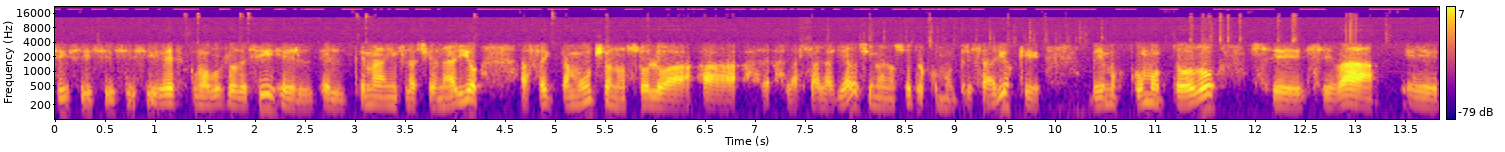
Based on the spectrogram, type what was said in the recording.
sí, sí, sí, sí, sí, es como vos lo decís, el, el tema inflacionario afecta mucho no solo a, a, a los asalariados, sino a nosotros como empresarios que vemos cómo todo se, se va eh,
